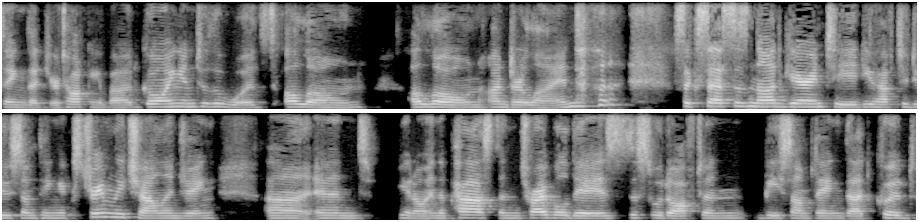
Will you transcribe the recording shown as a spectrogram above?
thing that you're talking about. Going into the woods alone alone underlined. Success is not guaranteed. You have to do something extremely challenging uh, and you know in the past and tribal days this would often be something that could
